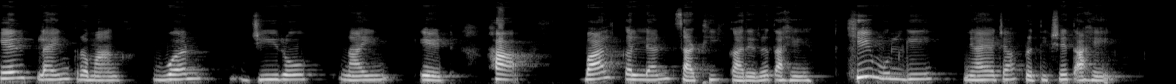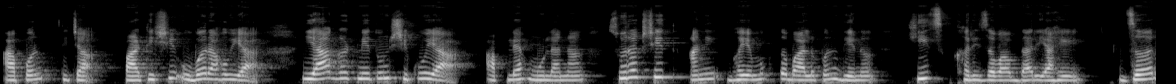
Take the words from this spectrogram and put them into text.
हेल्पलाईन क्रमांक वन झिरो नाईन एट हा बाल कल्याणसाठी कार्यरत आहे. ही मुलगी न्यायाच्या प्रतीक्षेत आहे. आपण तिच्या पाठीशी उभं राहूया. या घटनेतून शिकूया. आपल्या मुलांना सुरक्षित आणि भयमुक्त बालपण देणं हीच खरी जबाबदारी आहे. जर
